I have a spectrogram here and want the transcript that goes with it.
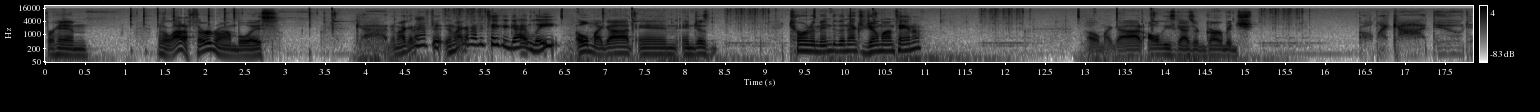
for him. There's a lot of third round boys. God, am I gonna have to? Am I gonna have to take a guy late? Oh my God, and and just turn him into the next Joe Montana? Oh my God, all these guys are garbage. Oh my God, dude.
